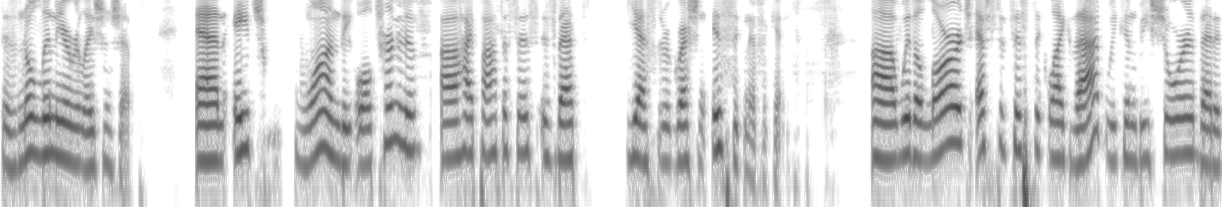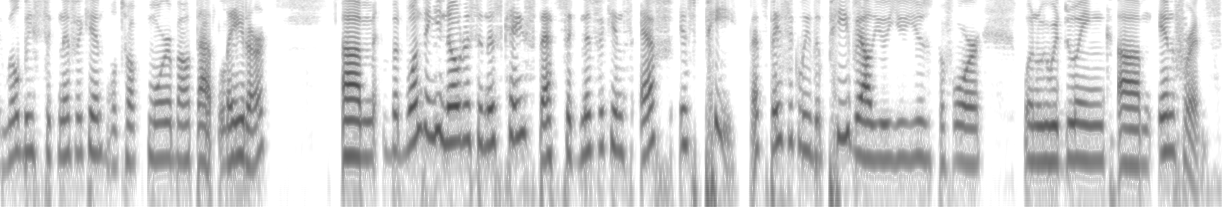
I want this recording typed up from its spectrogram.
There's no linear relationship. And H1, the alternative uh, hypothesis, is that yes, the regression is significant. Uh, with a large F statistic like that, we can be sure that it will be significant. We'll talk more about that later. Um, but one thing you notice in this case, that significance F is P. That's basically the P value you used before when we were doing um, inference.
